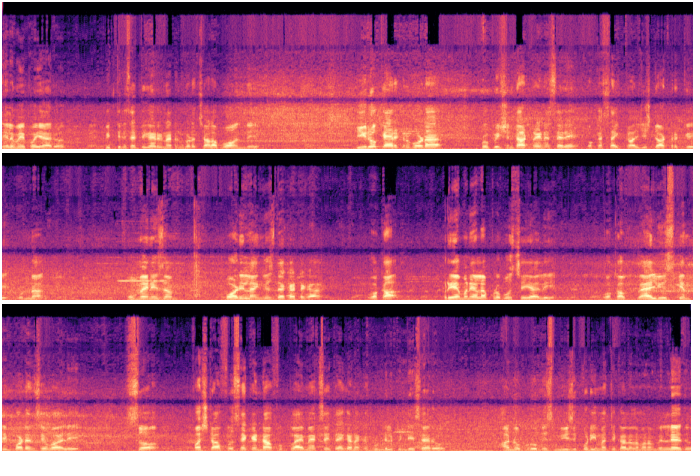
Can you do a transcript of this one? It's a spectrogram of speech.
లీలమైపోయారు బిత్తిని సత్య గారి నటన కూడా చాలా బాగుంది. హీరో క్యారెక్టర్ కూడా ప్రొఫెషన్ డాక్టర్ అయినా సరే ఒక సైకాలజిస్ట్ డాక్టర్కి ఉన్న హ్యూమనిజం బాడీ లాంగ్వేజ్ తగ్గట్టుగా ఒక ప్రేమను ఎలా ప్రపోజ్ చేయాలి ఒక వాల్యూస్కి ఎంత ఇంపార్టెన్స్ ఇవ్వాలి. So first half second half climax అయితే కనుక గుండెలు పిండేశారు. అనూప్ రూపీస్ మ్యూజిక్ కూడా ఈ మధ్యకాలంలో మనం వినలేదు.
